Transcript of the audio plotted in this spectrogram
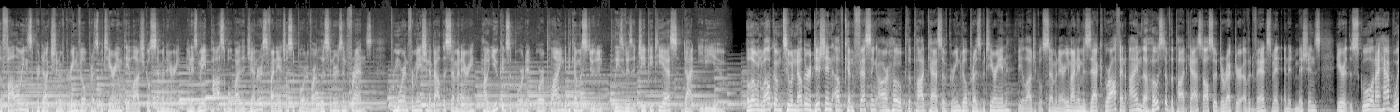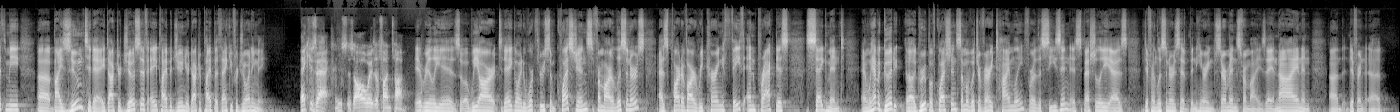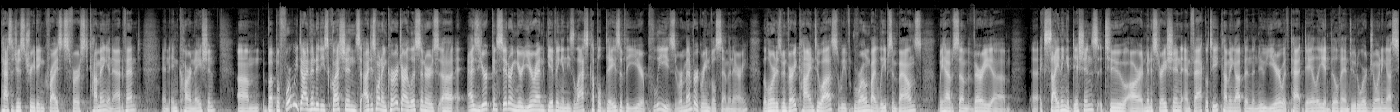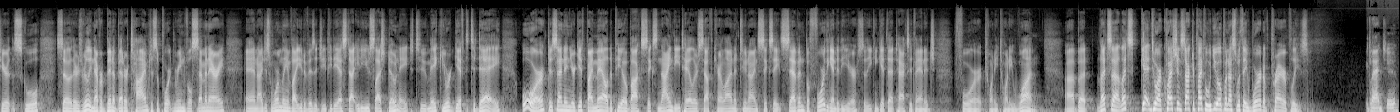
The following is a production of Greenville Presbyterian Theological Seminary and is made possible by the generous financial support of our listeners and friends. For more information about the seminary, how you can support it, or applying to become a student, please visit gpts.edu. Hello and welcome to another edition of Confessing Our Hope, the podcast of Greenville Presbyterian Theological Seminary. My name is Zach Groff, and I'm the host of the podcast, also Director of Advancement and Admissions here at the school. And I have with me uh, by Zoom today Dr. Joseph A. Pipa Jr. Dr. Pipa, thank you for joining me. Thank you, Zach. This is always a fun time. It really is. Uh, we are today going to work through some questions from our listeners as part of our recurring faith and practice segment. And we have a good uh, group of questions, some of which are very timely for the season, especially as different listeners have been hearing sermons from Isaiah 9 and uh, the different uh, passages treating Christ's first coming and advent and incarnation. Um, but before we dive into these questions, I just want to encourage our listeners uh, as you're considering your year end giving in these last couple days of the year, please remember Greenville Seminary. The Lord has been very kind to us. We've grown by leaps and bounds. We have some very um, uh, exciting additions to our administration and faculty coming up in the new year with Pat Daly and Bill VanDoodewaard joining us here at the school. So there's really never been a better time to support Greenville Seminary. And I just warmly invite you to visit gpts.edu slash donate to make your gift today or to send in your gift by mail to P.O. Box 690, Taylors, South Carolina 29687 before the end of the year so that you can get that tax advantage for 2021. Uh, but let's uh, let's get into our questions. Dr. Pipa, would you open us with a word of prayer, please? Be glad to.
